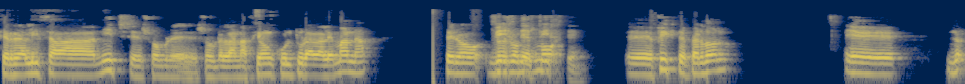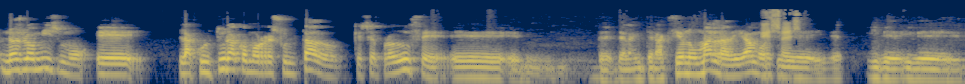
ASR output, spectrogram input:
que realiza Nietzsche sobre, sobre la nación cultural alemana, pero no es lo mismo. Fichte, eh, perdón. Eh, no, es lo mismo la cultura como resultado que se produce de, la interacción humana, digamos, y de, y de,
